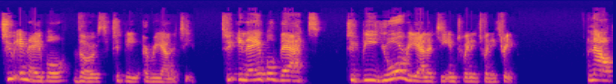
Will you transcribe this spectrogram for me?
to enable those to be a reality, to enable that to be your reality in 2023. Now,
